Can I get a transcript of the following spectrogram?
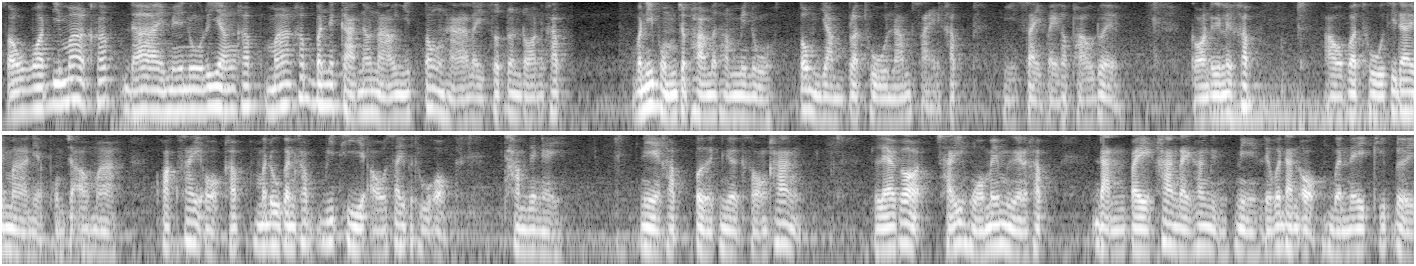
สวัสดีมากครับ ได้เมนูหรือยังครับ มาครับบรรยากาศหนาวๆอย่างนี้ต้องหาอะไรสดร้อนๆครับ วันนี้ผมจะพามาทำเมนูต้มยำปลาทูน้ำใสครับ มีใส่ใบกะเพราด้วย ก่อนอื่นเลยครับ เอาปลาทูที่ได้มาเนี่ย ผมจะเอามาควักไส้ออกครับ มาดูกันครับวิธีเอาไส้ปลาทูออกทำยังไงนี่ครับ เปิดเหงือกสองข้าง แล้วก็ใช้หัวแม่มือนะครับ ดันไปข้างใดข้างหนึ่งนี่เรียกว่าดันออกเหมือนในคลิปเลย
